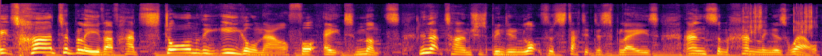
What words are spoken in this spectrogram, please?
It's hard to believe I've had Storm the Eagle now for eight months. In that time, she's been doing lots of static displays and some handling as well,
